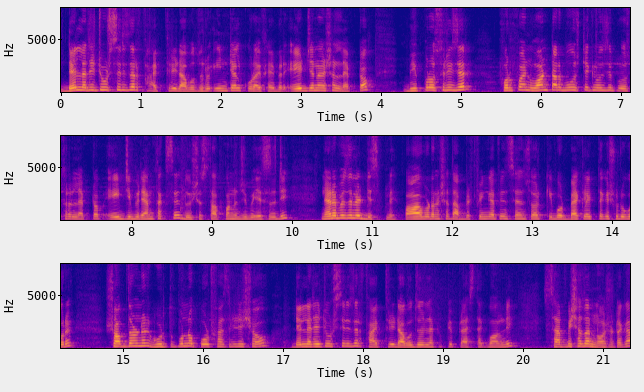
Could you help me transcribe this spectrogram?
ডেল ল্যাটিটিউড সিরিজের five three double zero Intel core i ফাইভের এইট জেনারেশন ল্যাপটপ ভিপ্রো সিরিজের four point one turbos technology প্রসেসরের ল্যাপটপ এইট জিবি র্যাম থাকছে, দুইশো ছাপ্পান্ন জিবি এসএসডি ন্যারোবেজেলের ডিসপ্লে পাওয়ার বাটনের সাথে update fingerprint sensor keyboard backlight থেকে শুরু করে সব ধরনের গুরুত্বপূর্ণ পোর্ট ফ্যাসিলিটি সহ ডেল ল্যাটিটিউড সিরিজের ফাইভ থ্রি ডাবল জিরো ল্যাপটপটি প্রাইস থাকবে অনলি ছাব্বিশ হাজার নশো টাকা।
